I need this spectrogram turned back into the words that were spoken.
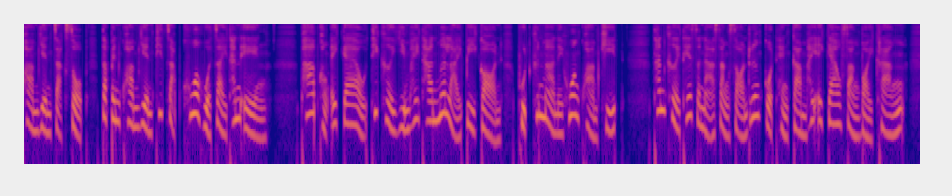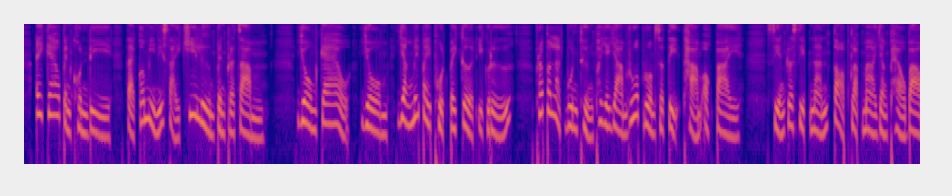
ความเย็นจากศพ แต่เป็นความเย็นที่จับขั้วหัวใจท่านเองภาพของไอ้แก้วที่เคยยิ้มให้ท่านเมื่อหลายปีก่อน ผุดขึ้นมาในห้วงความคิด ท่านเคยเทศนาสั่งสอนเรื่องกฎแห่งกรรมให้ไอ้แก้วฟังบ่อยครั้ง ไอ้แก้วเป็นคนดี แต่ก็มีนิสัยขี้ลืมเป็นประจำ โยมแก้ว โยมยังไม่ไปผุดไปเกิดอีกหรือ พระประหลัดบุญถึงพยายามรวบรวมสติถามออกไป เสียงกระสิบนั้นตอบกลับมาอย่างแผ่วเบา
